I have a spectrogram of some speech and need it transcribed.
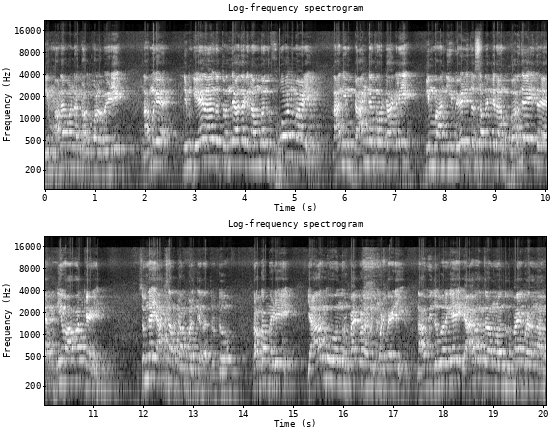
ನಿಮ್ಮ ಹಣವನ್ನು ಕಳ್ಕೊಳ್ಬೇಡಿ. ನಮಗೆ, ನಿಮ್ಗೆ ಏನಾದರೂ ತೊಂದರೆ ಆದಾಗ ನಮ್ಗೊಂದು ಫೋನ್ ಮಾಡಿ. ನಾನು ನಿಮ್ಮ ಬ್ಯಾಂಕ್ ಹತ್ರಕ್ಕಾಗಲಿ ನಿಮ್ಮ ನೀವು ಹೇಳಿದ ಸ್ಥಳಕ್ಕೆ ನಾನು ಬರದೇ ಇದ್ರೆ ನೀವು ಆವಾಗ ಕೇಳಿ. ಸುಮ್ಮನೆ ಯಾಕೆ ಸರ್ ಕಳ್ಕೊಳ್ತೀರ ದುಡ್ಡು? ಕಳ್ಕೊಬೇಡಿ. ಯಾರಿಗೂ ಒಂದು ರೂಪಾಯಿ ಕೂಡ ನೀವು ಕೊಡಬೇಡಿ. ನಾವು ಇದುವರೆಗೆ ಯಾರ ಹತ್ರ ಒಂದು ರೂಪಾಯಿ ಕೂಡ ನಾವು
